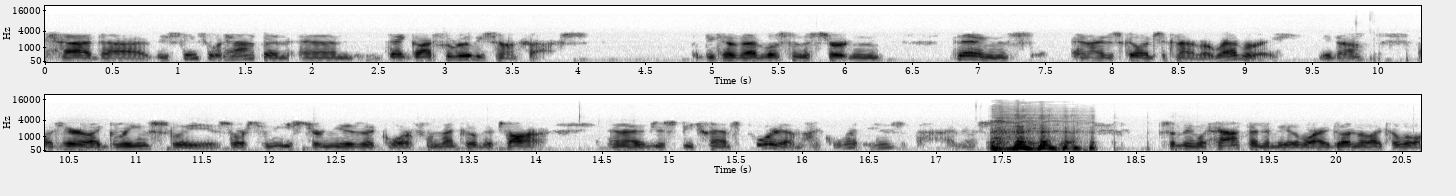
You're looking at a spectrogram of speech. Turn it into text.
had uh, these things that would happen, and thank God for movie soundtracks because I'd listen to certain things and I just go into kind of a reverie. You know, I would hear like Green Sleeves or some Eastern music or flamenco guitar, and I'd just be transported. I'm like, what is that? I mean, so. Something would happen to me where I go into like a little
